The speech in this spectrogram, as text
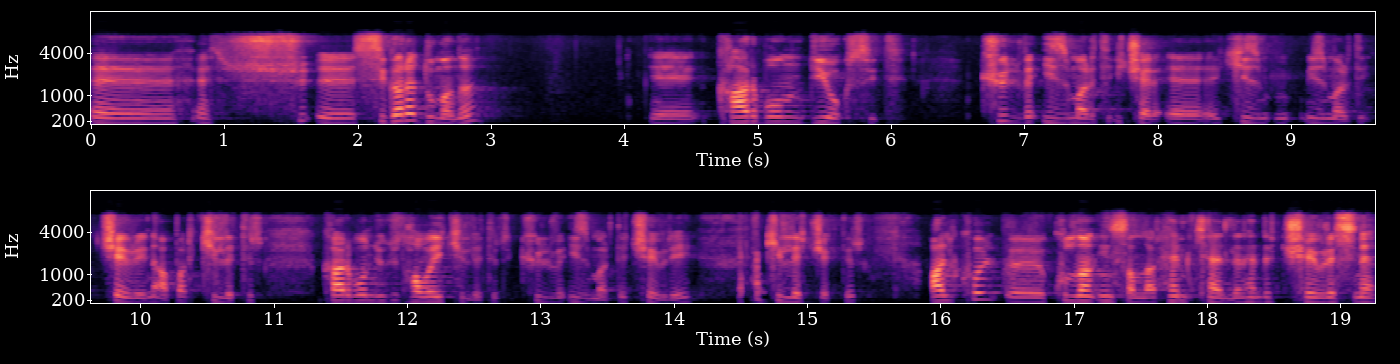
Ee, evet, sü- e, sigara dumanı e, karbondioksit, kül ve izmariti içer, e, kiz- izmariti çevreyi ne yapar? Kirletir. Karbondioksit havayı kirletir. Kül ve izmarit de çevreyi kirletecektir. Alkol e, kullanan insanlar hem kendilerine hem de çevresine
